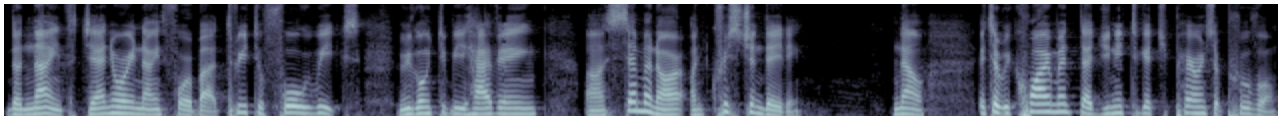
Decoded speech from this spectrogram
the 9th, January 9th, for about three to four weeks, we're going to be having a seminar on Christian dating. Now, it's a requirement that you need to get your parents' approval.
